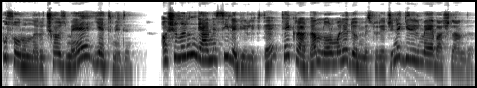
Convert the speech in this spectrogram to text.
bu sorunları çözmeye yetmedi. Aşıların gelmesiyle birlikte tekrardan normale dönme sürecine girilmeye başlandı.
